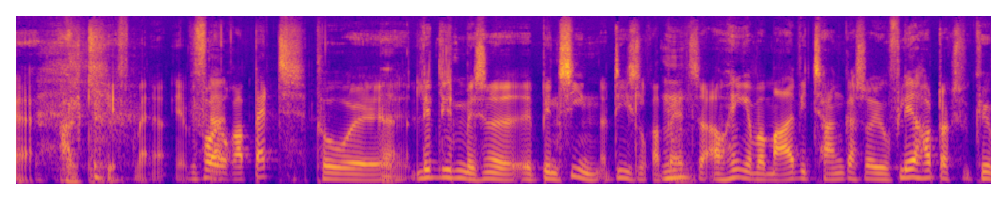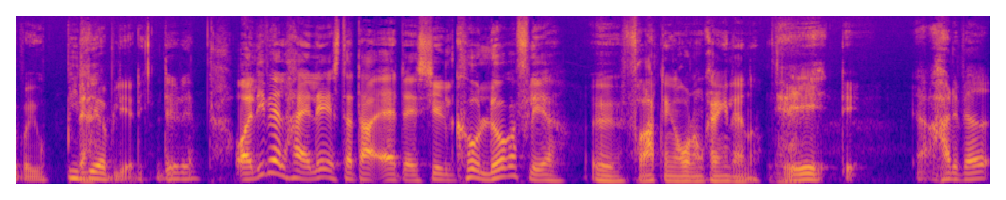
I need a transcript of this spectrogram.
ja, hold kæft, mand. Vi får jo rabat på, øh, ja. lidt ligesom med sådan noget øh, benzin- og dieselrabat, mm. så afhængig af, hvor meget vi tanker, så jo flere hotdogs vi køber, jo billigere ja. bliver de. Det er det. Og alligevel har jeg læst, at, der, at uh, Cirkel K lukker flere øh, forretninger rundt omkring i landet. Det, det, ja, har det været,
